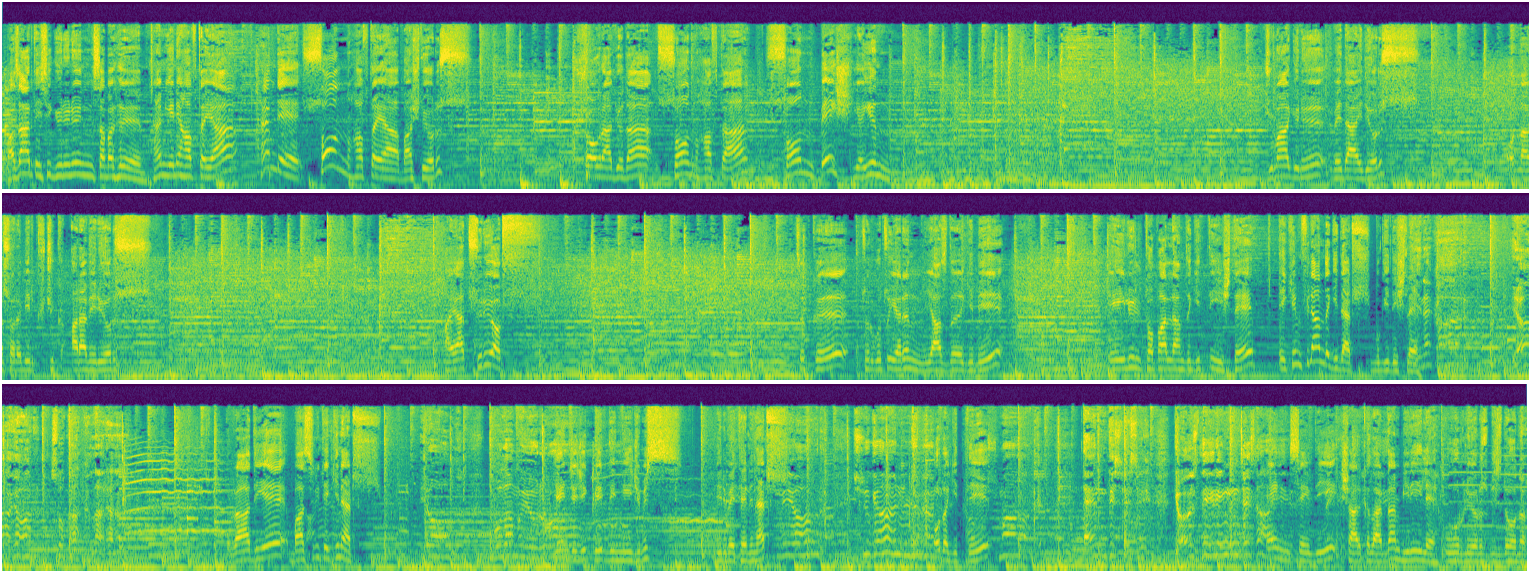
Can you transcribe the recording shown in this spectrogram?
Pazartesi gününün sabahı hem yeni haftaya hem de son haftaya başlıyoruz. Show Radyo'da son hafta, son 5 yayın Cuma günü veda ediyoruz. Ondan sonra bir küçük ara veriyoruz. Hayat sürüyor. Tıpkı Turgut Uyar'ın yazdığı gibi Eylül toparlandı gitti işte. Ekim filan da gider bu gidişle. Yine kar yağıyor sokaklara Radiye Basri Tekiner Yol bulamıyorum gencecik bir dinleyicimiz. Bir veteriner. Gönlümün O da gitti. endişesi gözlerin cezası En sevdiği şarkılardan biriyle uğurluyoruz biz de onu.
